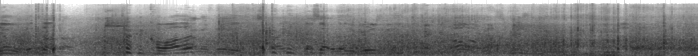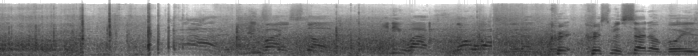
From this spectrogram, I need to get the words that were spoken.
Yo, what's up? Koala? That's a, that's a grizzly. Oh, that's grizzly. You need wax. You need wax. No wax. Christmas setup, boys.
